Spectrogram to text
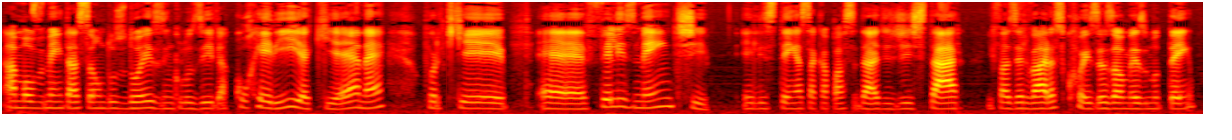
a movimentação dos dois, inclusive a correria que é, né? Porque é, felizmente eles têm essa capacidade de estar e fazer várias coisas ao mesmo tempo.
